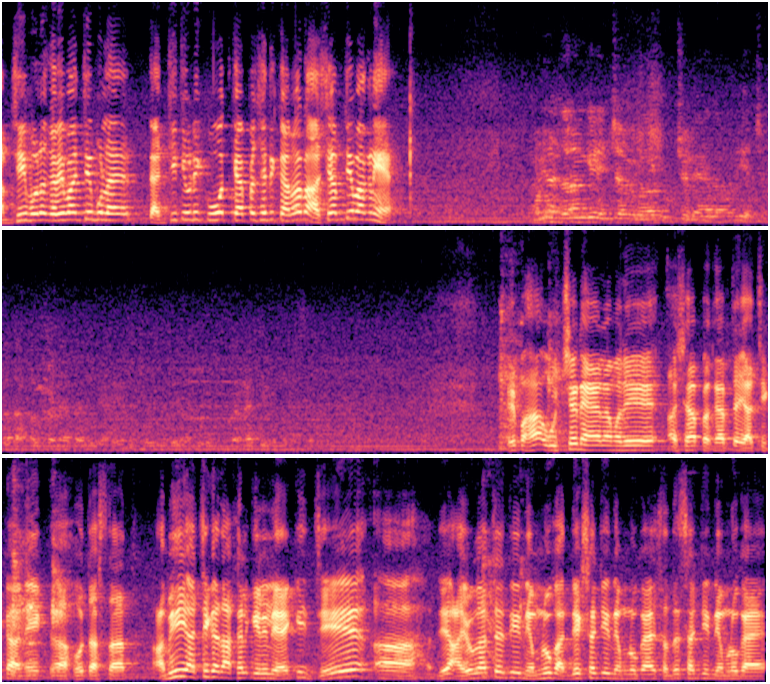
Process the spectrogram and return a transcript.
आमची मुलं गरिबांची मुलं आहेत. त्यांची तेवढी कुवत कॅपॅसिटी करा ना अशी आमची मागणी आहे म्हणून जरांगे यांच्या विरोधात उच्च न्यायालयामध्ये याचिका दाखल करण्यात आलेली आहे मुंबईमध्ये आंदोलन करण्यात येईल असं. हे पहा उच्च न्यायालयामध्ये अशा प्रकारच्या याचिका अनेक होत असतात. आम्ही याचिका दाखल केलेली आहे की जे जे आयोगाचं जी नेमणूक अध्यक्षाची नेमणूक आहे सदस्यांची नेमणूक आहे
